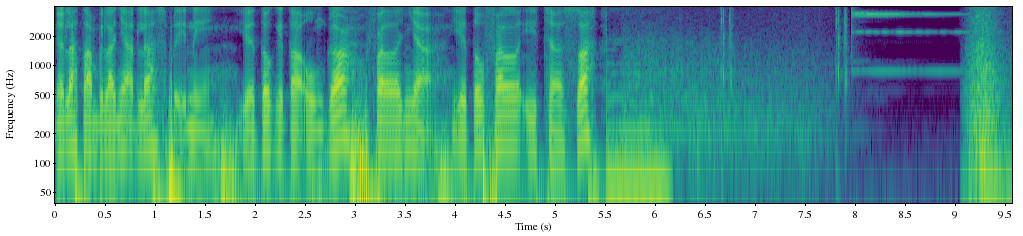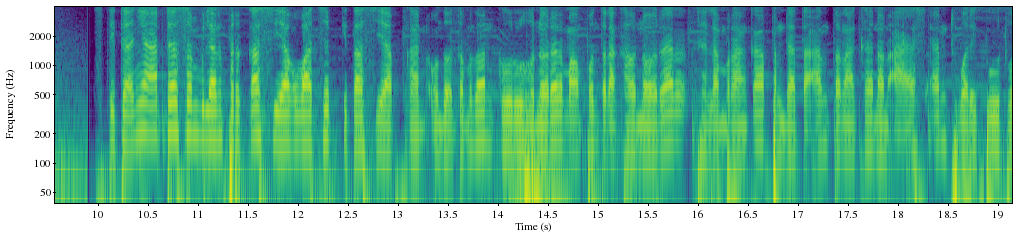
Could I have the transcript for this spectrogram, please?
adalah tampilannya adalah seperti ini yaitu kita unggah filenya yaitu file ijazah Setidaknya ada 9 berkas yang wajib kita siapkan untuk teman-teman guru honorer maupun tenaga honorer dalam rangka pendataan tenaga non ASN 2022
